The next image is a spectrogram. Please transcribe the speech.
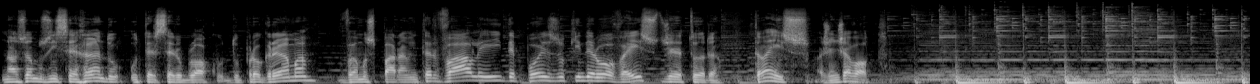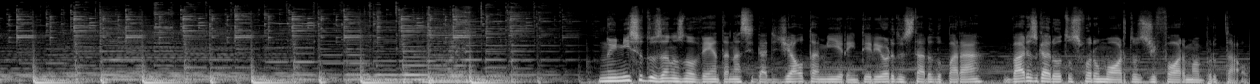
Nós vamos encerrando o terceiro bloco do programa. Vamos para o intervalo e depois o Kinder Ovo. É isso, diretora? Então é isso. A gente já volta. No início dos anos 90, na cidade de Altamira, interior do estado do Pará, vários garotos foram mortos de forma brutal.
